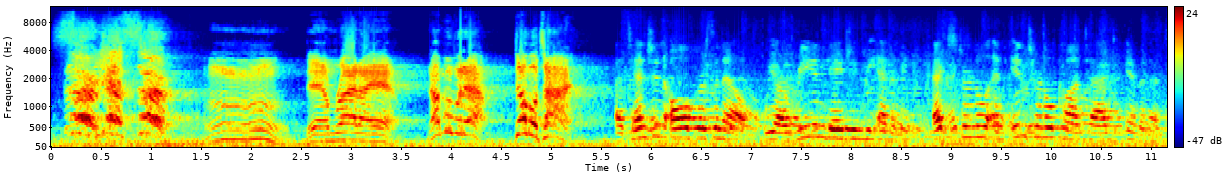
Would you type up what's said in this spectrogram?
Sir, yes, sir! Mm-hmm. Damn right I am. Now move it out. Double time. Attention all personnel. We are re-engaging the enemy. External and internal contact imminent.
